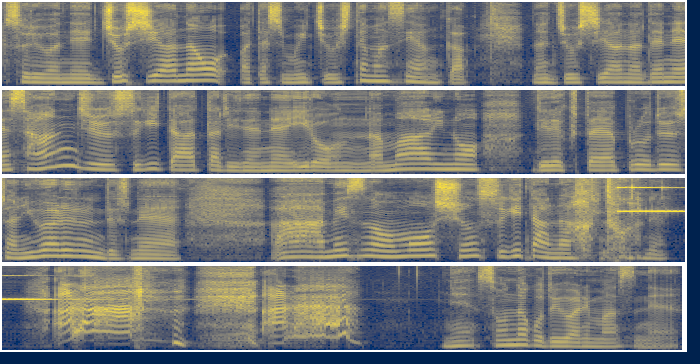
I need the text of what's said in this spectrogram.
それはね、女子アナを、私も一応してますやんか。な女子アナでね、30過ぎたあたりでね、いろんな周りのディレクターやプロデューサーに言われるんですね。ああ、水野もう旬過ぎたな、とかね。あらあらね、そんなこと言われますね。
